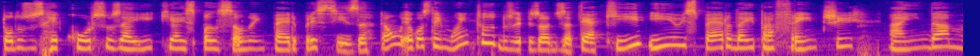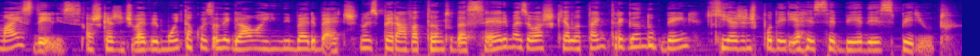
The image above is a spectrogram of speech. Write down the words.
todos os recursos aí que a expansão do Império precisa. Então, eu gostei muito dos episódios até aqui e eu espero daí para frente ainda mais deles. Acho que a gente vai ver muita coisa legal ainda em Bad Batch. Não esperava tanto da série, mas eu acho que ela tá entregando bem que a gente poderia receber desse período.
